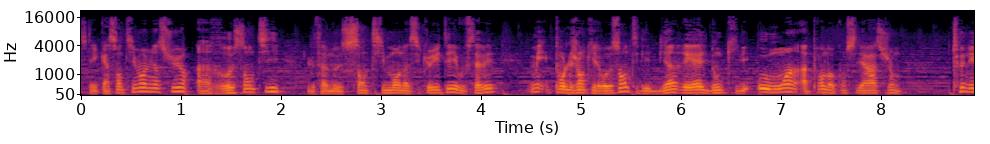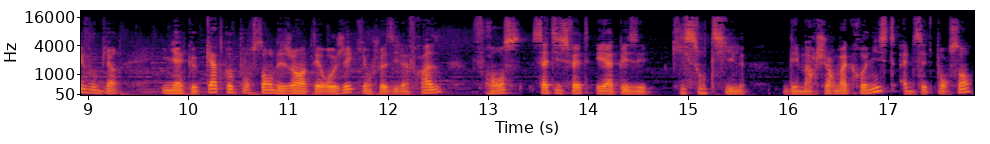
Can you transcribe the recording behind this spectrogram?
Ce n'est qu'un sentiment bien sûr, un ressenti, le fameux sentiment d'insécurité, vous savez, mais pour les gens qui le ressentent, il est bien réel, donc il est au moins à prendre en considération. Tenez-vous bien, il n'y a que 4% des gens interrogés qui ont choisi la phrase France satisfaite et apaisée. Qui sont-ils? Des marcheurs macronistes à 17%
